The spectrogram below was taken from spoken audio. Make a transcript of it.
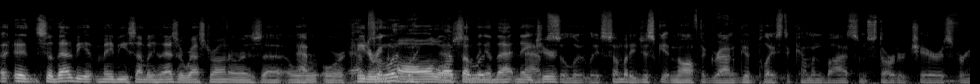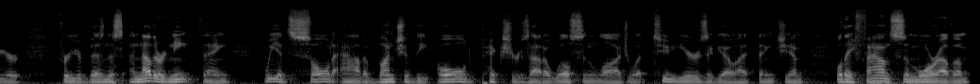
Uh, uh, so that'd be maybe somebody who has a restaurant or is uh, or, or a catering Absolutely. hall or Absolutely. something of that nature. Absolutely. Somebody just getting off the ground, good place to come and buy some starter chairs for your for your business. Another neat thing, we had sold out a bunch of the old pictures out of Wilson Lodge, what, 2 years ago, I think, Jim. Well, they found some more of them,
